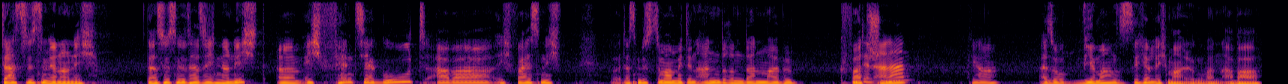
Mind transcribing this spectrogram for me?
Das wissen wir noch nicht. Das wissen wir tatsächlich noch nicht. Ähm, ich fände es ja gut, aber ich weiß nicht, das müsste man mit den anderen dann mal bequatschen. Mit den anderen? Ja. Also wir machen es sicherlich mal irgendwann, aber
